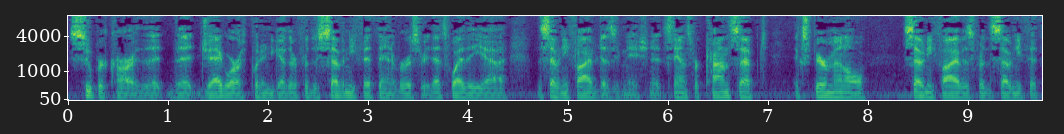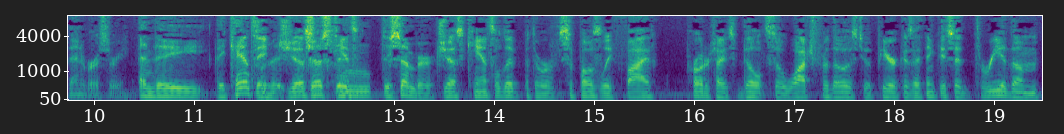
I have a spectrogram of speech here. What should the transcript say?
supercar that, that Jaguar is putting together for the 75th anniversary. That's why the uh, the 75 designation. It stands for Concept Experimental. 75 is for the 75th anniversary. And they they canceled They it just just in December. Just canceled it, but there were supposedly five prototypes built. So watch for those to appear because I think they said three of them,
